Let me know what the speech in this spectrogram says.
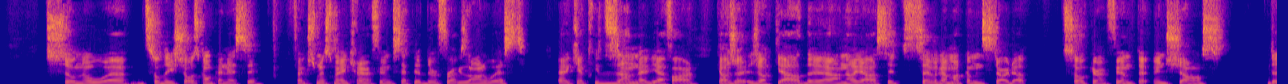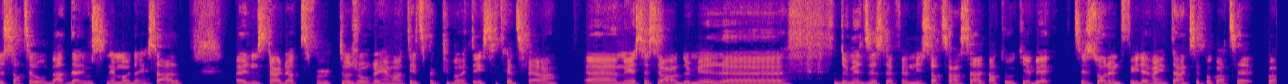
sur nos euh, sur des choses qu'on connaissait. Fait que je me suis mis à écrire un film qui s'appelait Deux Frogs dans l'Ouest, qui a pris dix ans de ma vie à faire. Quand je, je regarde en arrière, c'est vraiment comme une start-up, sauf qu'un film, tu as une chance de le sortir au bat, d'aller au cinéma dans une salle. Euh, une startup, tu peux toujours réinventer, tu peux pivoter, c'est très différent. Euh, mais ça, c'est en 2000, 2010, euh, le film est sorti en salle partout au Québec. C'est l'histoire d'une fille de 20 ans qui sait pas quoi,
